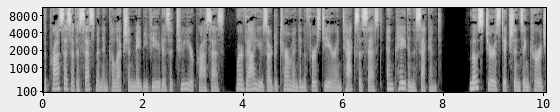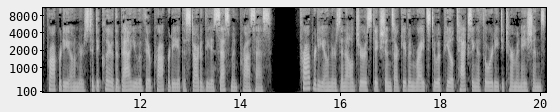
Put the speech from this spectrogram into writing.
the process of assessment and collection may be viewed as a two year process, where values are determined in the first year and tax assessed and paid in the second. Most jurisdictions encourage property owners to declare the value of their property at the start of the assessment process. Property owners in all jurisdictions are given rights to appeal taxing authority determinations,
